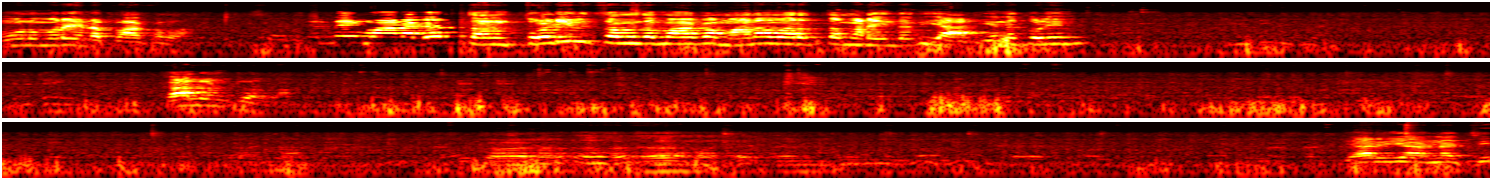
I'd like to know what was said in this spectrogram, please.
மூணு முறை என்ன பார்க்கலாம். சென்னை மாநகர் தன் தொழில் சம்பந்தமாக மன வருத்தம் அடைந்தது யார்? என்ன தொழில்? கால் வரலாம். யார் ஐயா அண்ணாச்சி?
